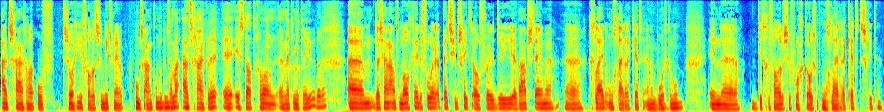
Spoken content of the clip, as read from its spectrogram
uitschakelen of zorgen in ieder geval dat ze niks meer ons aan konden doen. Zeg maar, uitschakelen, uh, is dat gewoon uh, met de mitrailleur erop? Um, daar zijn een aantal mogelijkheden voor. Apache beschikt over drie uh, wapensystemen, geleide, ongeleide raketten en een boordkanon. In dit geval hebben ze ervoor gekozen om ongeleide raketten te schieten.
